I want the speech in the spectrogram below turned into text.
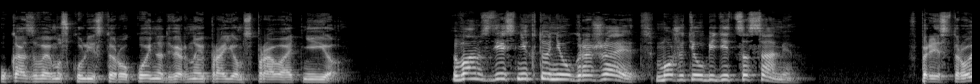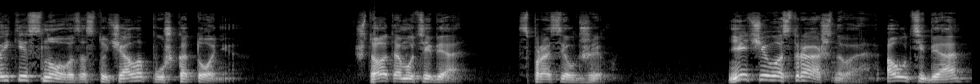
указывая мускулистой рукой на дверной проем справа от нее. «Вам здесь никто не угрожает, можете убедиться сами». В пристройке снова застучала пушка Тони. «Что там у тебя?» – спросил Джим. «Ничего страшного. А у тебя?»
